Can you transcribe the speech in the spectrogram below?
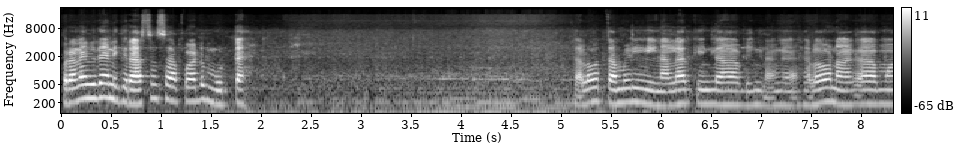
பிரணவி தான் இன்னைக்கு ரசம் சாப்பாடு முட்டை. ஹலோ தமிழ் நல்லா இருக்கீங்களா? அப்படிங்கிறாங்க. ஹலோ நாகாமா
